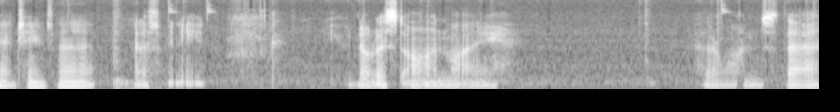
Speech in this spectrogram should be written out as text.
Can't change that. What we need. You noticed on my other ones that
